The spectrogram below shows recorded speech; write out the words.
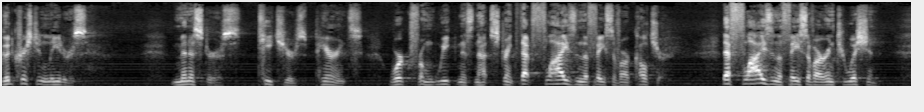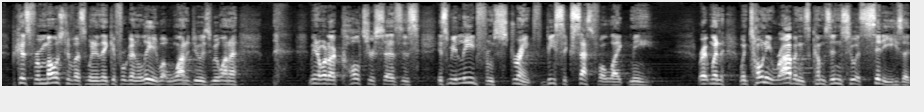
Good Christian leaders, ministers, teachers, parents, work from weakness, not strength. That flies in the face of our culture. That flies in the face of our intuition. Because for most of us, when we think if we're going to lead, what we want to do is we want to, you know, what our culture says is, is we lead from strength. Be successful like me. Right? When, when Tony Robbins comes into a city, he's a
